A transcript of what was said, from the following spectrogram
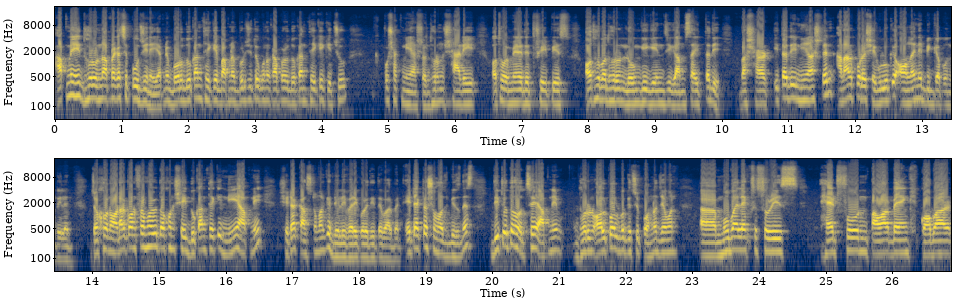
আপনি ধরুন, আপনার কাছে পুঁজি নেই, আপনি বড় দোকান থেকে বা আপনার পরিচিত কোনো কাপড়ের দোকান থেকে কিছু পোশাক নিয়ে আসলেন। ধরুন শাড়ি অথবা মেয়েদের থ্রি পিস অথবা ধরুন লুঙ্গি, গেঞ্জি, গামছা ইত্যাদি বা শার্ট ইত্যাদি নিয়ে আসলেন। আনার পরে সেগুলোকে অনলাইনে বিজ্ঞাপন দিলেন। যখন অর্ডার কনফার্ম হবে, তখন সেই দোকান থেকে নিয়ে আপনি সেটা কাস্টমারকে ডেলিভারি করে দিতে পারবেন। এটা একটা সহজ বিজনেস দ্বিতীয়ত হচ্ছে, আপনি ধরুন অল্প অল্প কিছু পণ্য যেমন mobile accessories headphone power bank cover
